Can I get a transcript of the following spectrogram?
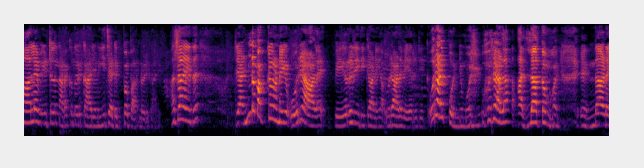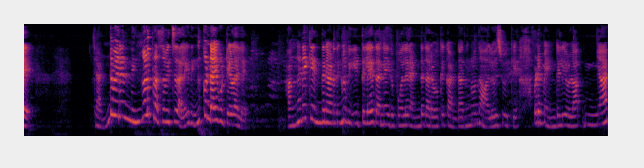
പല വീട്ടിലും നടക്കുന്ന ഒരു കാര്യമാണ് ഈ ചേട്ടൻ ഇപ്പൊ പറഞ്ഞ ഒരു കാര്യം. അതായത് രണ്ട് മക്കളുണ്ടെങ്കിൽ ഒരാളെ വേറെ കാണുക ഒരാളെ വേറെ രീതിക്ക്. ഒരാൾ പൊന്നുമോൻ ഒരാളെ അല്ലാത്ത മോൻ. എന്താടേ? രണ്ടുപേരും നിങ്ങൾ പ്രസവിച്ചത് അല്ലെങ്കിൽ നിങ്ങൾക്കുണ്ടായ കുട്ടികളല്ലേ? അങ്ങനെയൊക്കെ എന്തിനാണ്? നിങ്ങൾ വീട്ടിലെ തന്നെ ഇതുപോലെ രണ്ട് തരമൊക്കെ കണ്ടാൽ നിങ്ങളൊന്ന് ആലോചിച്ച് നോക്കിയേ. അവിടെ മെന്റലി ഉള്ള ഞാൻ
